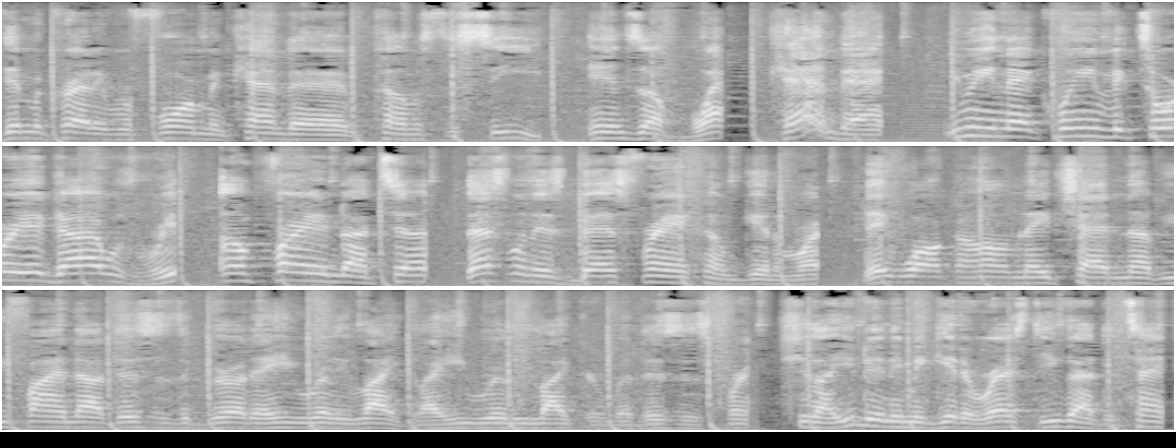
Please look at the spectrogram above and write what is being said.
Democratic reform and candidate comes to see. Ends up whack. Candidate? You mean that Queen Victoria guy was real? I'm framed, I tell. That's when his best friend come get him, right? They walking home, they chatting up. You find out this is the girl that he really liked. Like, he really like her, but this is friend. She like, you didn't even get arrested. You got detained.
